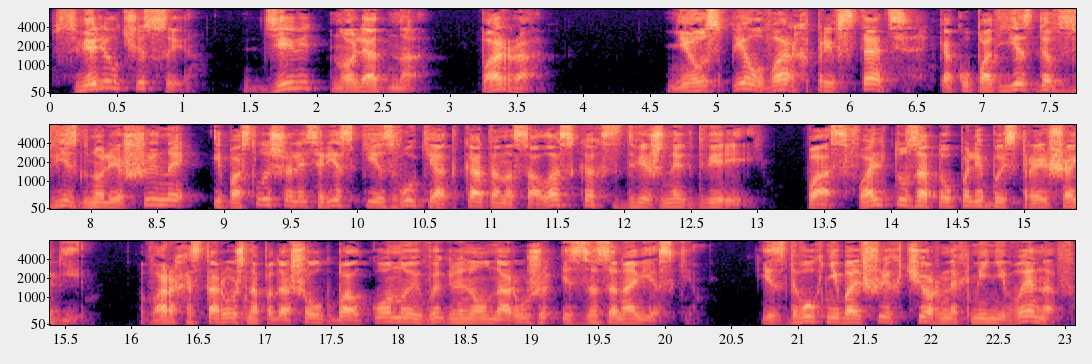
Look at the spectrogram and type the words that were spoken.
Сверил часы. 9.01. Пора. Не успел Варх привстать, как у подъезда взвизгнули шины и послышались резкие звуки отката на салазках сдвижных дверей. По асфальту затопали быстрые шаги. Варх осторожно подошел к балкону и выглянул наружу из-за занавески. Из двух небольших черных минивенов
